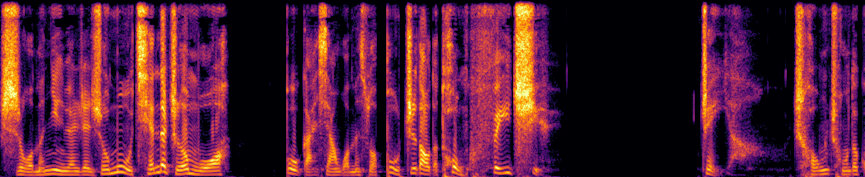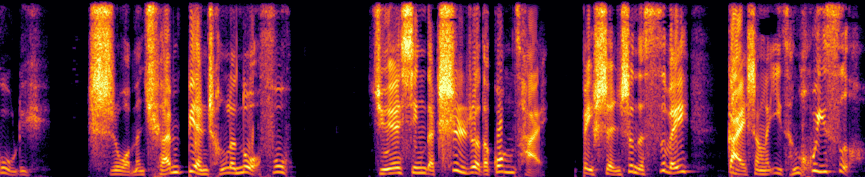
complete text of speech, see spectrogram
使我们宁愿忍受目前的折磨，不敢向我们所不知道的痛苦飞去。这样重重的顾虑，使我们全变成了懦夫。决心的炽热的光彩，被审慎的思维盖上了一层灰色。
